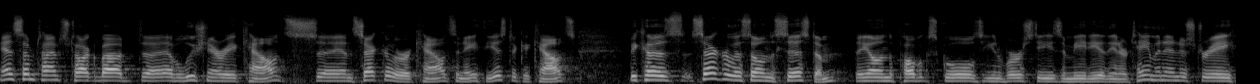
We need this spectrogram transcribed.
and sometimes talk about uh, evolutionary accounts and secular accounts and atheistic accounts because secularists own the system. They own the public schools, universities, the media, the entertainment industry,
